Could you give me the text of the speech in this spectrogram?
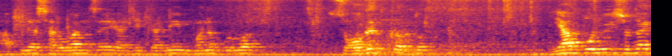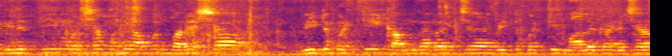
आपल्या सर्वांचं या ठिकाणी मनपूर्वक स्वागत करतो. यापूर्वी सुद्धा गेले तीन वर्षामध्ये आपण बऱ्याचशा वीटभट्टी कामगारांच्या वीटभट्टी मालकांच्या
